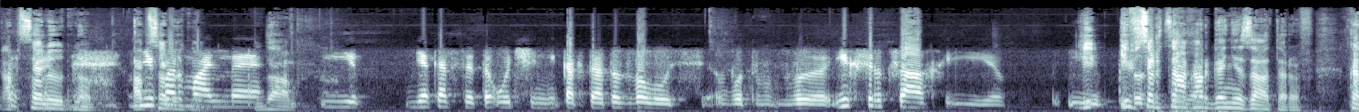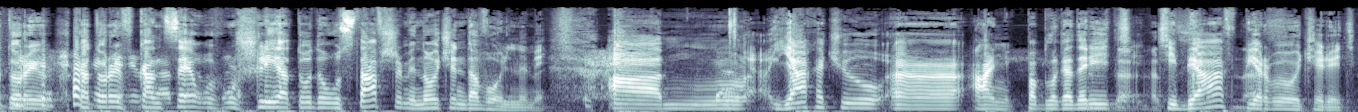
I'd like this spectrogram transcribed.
Абсолютно. абсолютно. неформальное. Да. И мне кажется, это очень как-то отозвалось вот в их сердцах и И, и в тоже сердцах было- организаторов, которые, И в сердцах которые в конце организаторов, да. ушли оттуда уставшими, но очень довольными. А, м, я хочу, э, Ань, поблагодарить Да, тебя в нас. первую очередь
